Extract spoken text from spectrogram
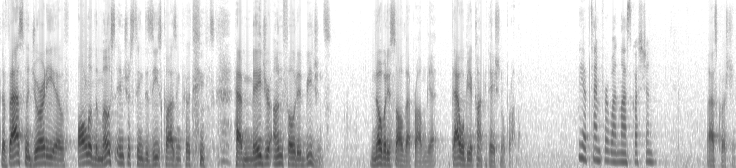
the vast majority of all of the most interesting disease-causing proteins have major unfolded regions. Nobody solved that problem yet. That will be a computational problem. We have time for one last question. Last question.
